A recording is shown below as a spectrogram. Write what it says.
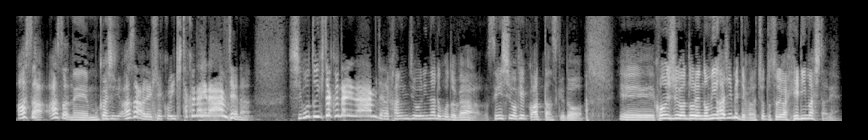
朝、朝ね、昔、朝はね、結構行きたくないなみたいな。仕事行きたくないなみたいな感情になることが、先週は結構あったんですけど、えー、今週はどれ飲み始めてからちょっとそれが減りましたね。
